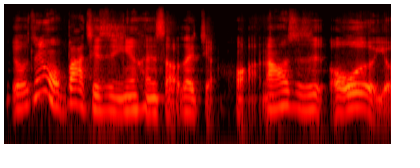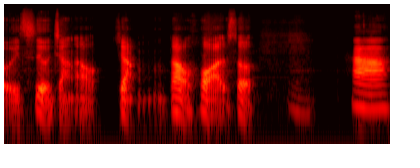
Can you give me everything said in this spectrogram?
有因为我爸其实已经很少在讲话，然后只是偶尔有一次有讲到讲到话的时候，他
